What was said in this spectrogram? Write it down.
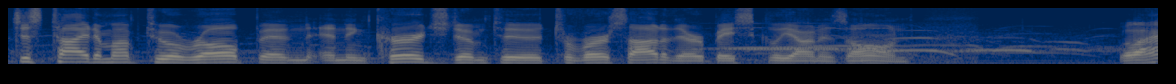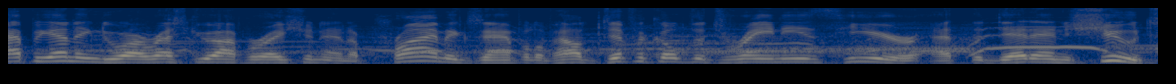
just tied him up to a rope and, and encouraged him to traverse out of there basically on his own. Well, a happy ending to our rescue operation and a prime example of how difficult the terrain is here at the Dead End Chutes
